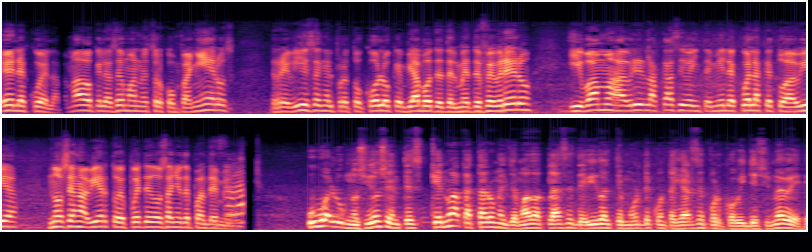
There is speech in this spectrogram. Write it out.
es la escuela. Llamado que le hacemos a nuestros compañeros, revisen el protocolo que enviamos desde el mes de febrero y vamos a abrir las casi 20 mil escuelas que todavía no se han abierto después de dos años de pandemia. Hubo alumnos y docentes que no acataron el llamado a clases debido al temor de contagiarse por COVID-19,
